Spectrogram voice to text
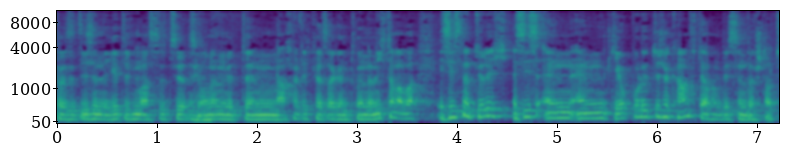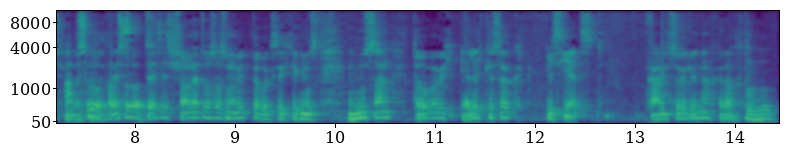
quasi diese negativen Assoziationen mit den Nachhaltigkeitsagenturen da nicht haben. Aber es ist natürlich, es ist ein, ein geopolitischer Kampf, der auch ein bisschen da stattfindet. Absolut, also das, absolut. Das ist schon etwas, was man mit berücksichtigen muss. Ich muss sagen, darüber habe ich ehrlich gesagt bis jetzt gar nicht so wirklich nachgedacht. Mhm.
